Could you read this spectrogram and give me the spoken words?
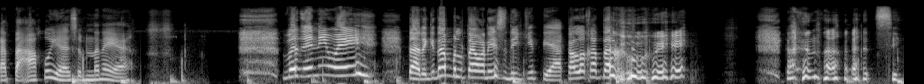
Kata aku ya sebenarnya ya. But anyway, tar kita berteori sedikit ya. Kalau kata gue, kalian banget sih.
